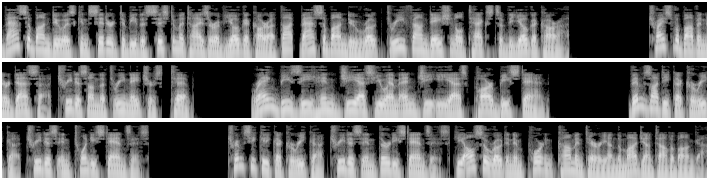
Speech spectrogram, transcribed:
Vasubandhu is considered to be the systematizer of Yogacara thought. Vasubandhu wrote three foundational texts of the Yogacara. Trisvabhava Nirdesa treatise on the three natures, Tib. Rang Bz Hin Gsumnges Par B Stan Vimsatika Karika treatise in 20 stanzas Trimsikika Karika treatise in 30 stanzas he also wrote an important commentary on the Madhyantavibhaga.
